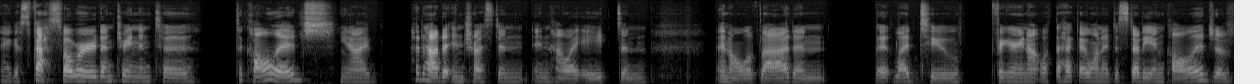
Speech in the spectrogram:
I guess fast forward entering into to college, you know, I had had an interest in in how I ate and and all of that and it led to figuring out what the heck I wanted to study in college of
